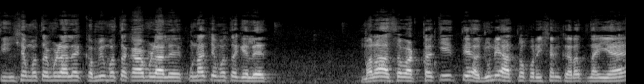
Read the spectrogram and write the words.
तीनशे मतं मिळाले कमी मतं का मिळाले कुणाचे मतं गेलेत? मला असं वाटतं की ते अजूनही आत्मपरीक्षण करत नाही आहे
